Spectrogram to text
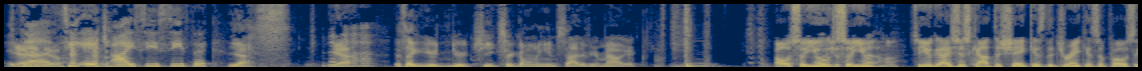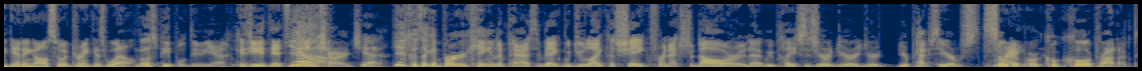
It's Yeah, you uh, do. T H I C C thick. Yes, yeah. it's like your your cheeks are going inside of your mouth. You're- Oh, so you Oh, so like you that, huh? so you guys just count the shake as the drink as opposed to getting also a drink as well. Most people do, yeah, because you it's Yeah. the upcharge. Yeah, Yeah, because like at Burger King in the past, it'd be like, "Would you like a shake for an extra dollar?" And that replaces your your your your Pepsi or soda Right. or Coca Cola product.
